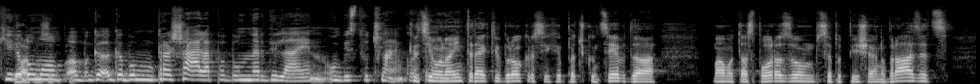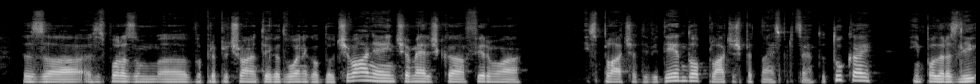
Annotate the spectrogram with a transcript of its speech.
ki ga, bomo, ga, ga bom vprašala, pa bom naredila en v bistvu članek. Recimo na Interactive Brokers je pač koncept, da imamo ta sporazum, se podpiše en obrazec za, za sporazum uh, v preprečevanju tega dvojnega obdavčevanja in če ameriška firma izplača dividendo, plačeš 15% tukaj in razli,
